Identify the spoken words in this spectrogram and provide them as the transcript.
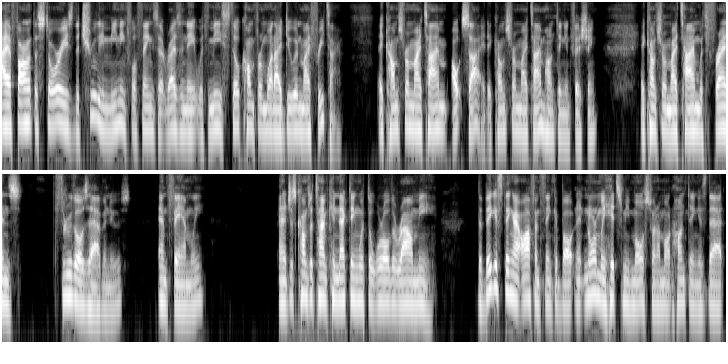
I have found that the stories, the truly meaningful things that resonate with me, still come from what I do in my free time. It comes from my time outside. It comes from my time hunting and fishing. It comes from my time with friends through those avenues and family. And it just comes with time connecting with the world around me. The biggest thing I often think about, and it normally hits me most when I'm out hunting, is that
